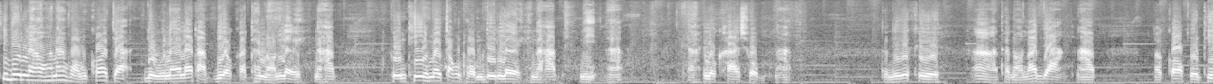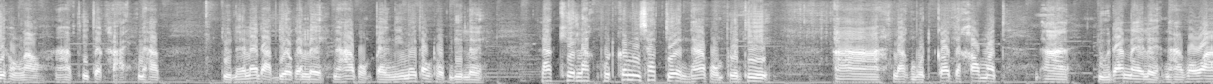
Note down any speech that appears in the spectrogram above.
ที่ดินเรานะผมก็จะอยู่ในระดับเดียวกับถนนเลยนะครับ พื้นที่ไม่ต้องถมดินเลยนะครับ นี่นะฮะให้ลูกค้าชมนะครับ ตัวนี้ก็คืออถนนลาดยางนะครับ แล้วก็พื้นที่ของเรานะครับที่จะขายนะครับ อยู่ในระดับเดียวกันเลยนะครับ ผมแปลงนี้ไม่ต้องถมดินเลยหลักเขตหลักหมุดก็มีชัดเจนนะครับ ผมพื้นที่หลักหมุดก็จะเข้ามาออยู่ด้านในเลยนะครับ เพราะว่า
